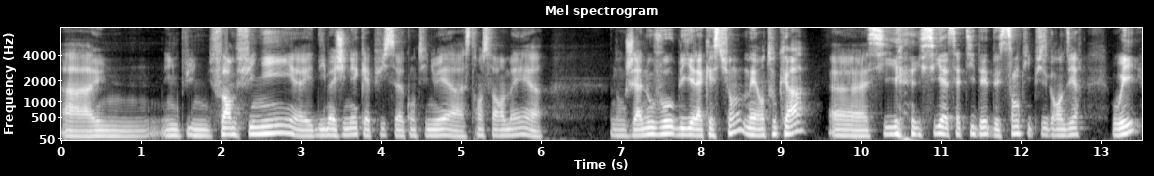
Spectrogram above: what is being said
une, forme finie et d'imaginer qu'elle puisse continuer à se transformer. Donc j'ai à nouveau oublié la question, mais en tout cas, euh, si ici il y a cette idée des sons qui puissent grandir, oui.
